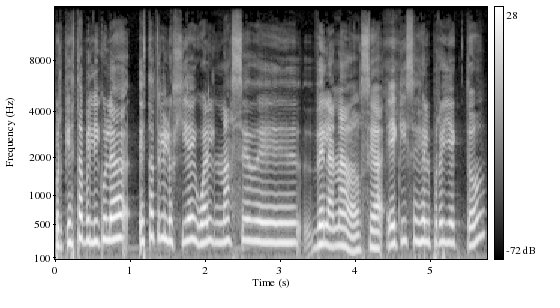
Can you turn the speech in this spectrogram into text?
porque esta película, esta trilogía igual nace de, de la nada. O sea, X es el proyecto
